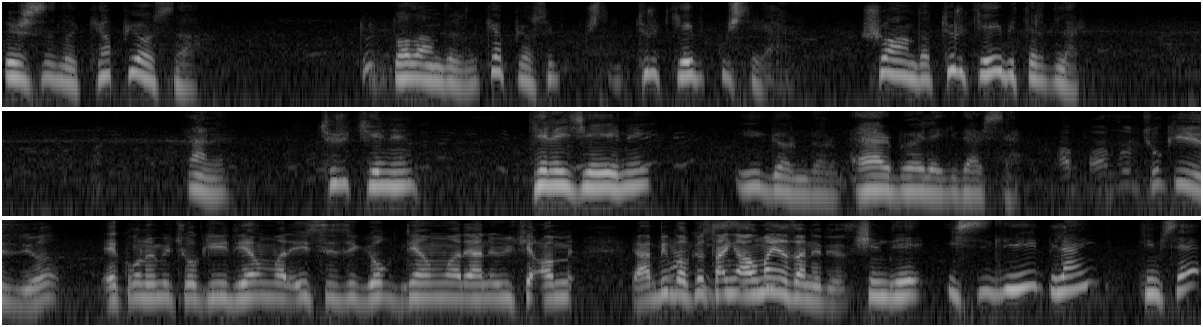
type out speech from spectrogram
hırsızlık yapıyorsa, do- dolandırıcılık yapıyorsa bitmiştir. Türkiye bitmiştir yani. Şu anda Türkiye'yi bitirdiler. Yani Türkiye'nin geleceğini iyi görmüyorum eğer böyle giderse. Abi bazıları çok iyi izliyor. Ekonomi çok iyi diyen var, işsizlik yok diyen var. Yani ülke Am- yani bir bakıyor sanki Almanya zannediyorsun. Şimdi işsizliği bilen kimse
